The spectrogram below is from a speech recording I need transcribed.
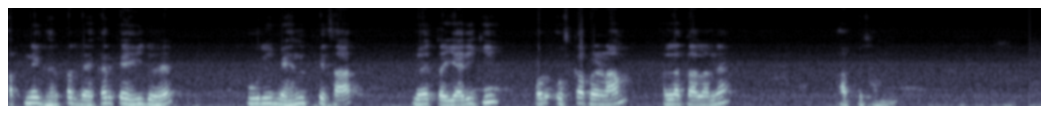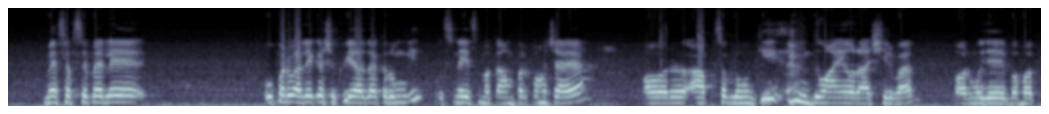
अपने घर पर रह कर के ही जो है पूरी मेहनत के साथ जो है तैयारी की। और उसका परिणाम अल्लाह ताला ने आपके सामने। मैं सबसे पहले ऊपर वाले का शुक्रिया अदा करूँगी। उसने इस मकाम पर पहुँचाया और आप सब लोगों की दुआएँ और आशीर्वाद। और मुझे बहुत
